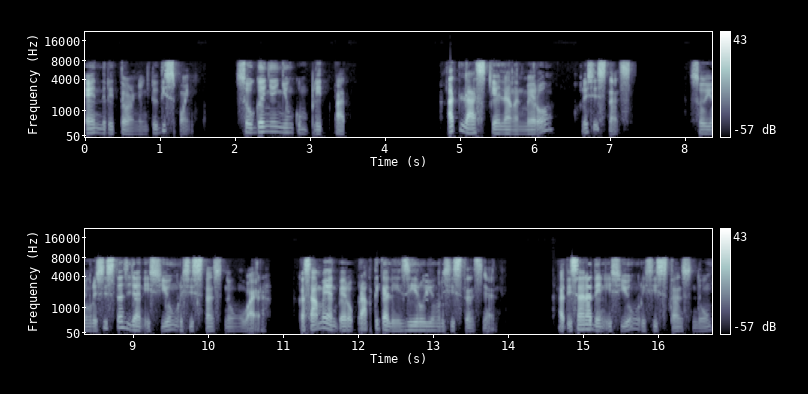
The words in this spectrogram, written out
and returning to this point. So, ganyan yung complete path. At last, kailangan merong resistance. So, yung resistance dyan is yung resistance ng wire. Kasama yan pero practically zero yung resistance niyan. At isa na din is yung resistance ng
